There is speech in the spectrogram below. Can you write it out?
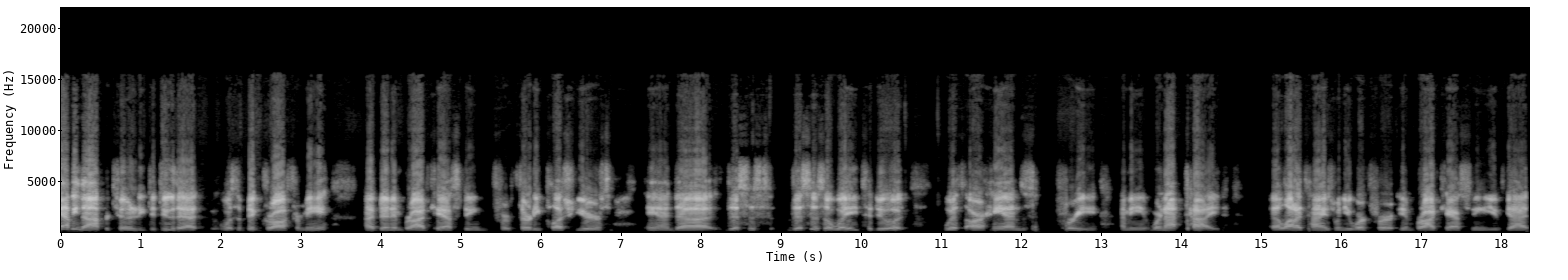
having the opportunity to do that was a big draw for me. I've been in broadcasting for 30 plus years, and uh, this is this is a way to do it with our hands free. I mean, we're not tied a lot of times when you work for in broadcasting, you've got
